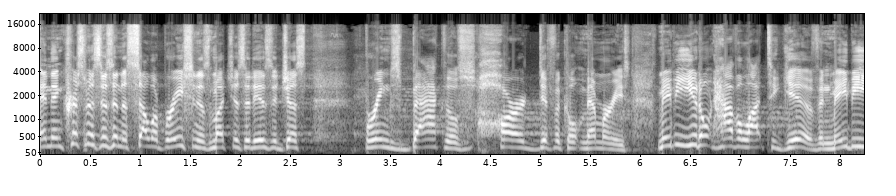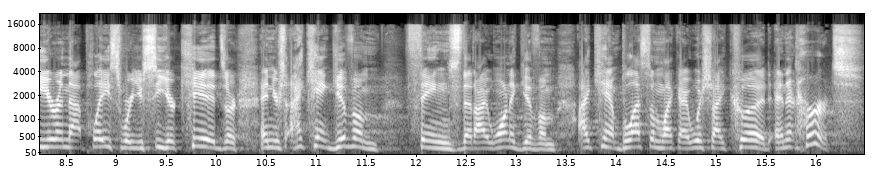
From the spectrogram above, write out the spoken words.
And then Christmas isn't a celebration as much as it is, it just brings back those hard, difficult memories. Maybe you don't have a lot to give, and maybe you're in that place where you see your kids, or and you're, I can't give them things that I want to give them. I can't bless them like I wish I could, and it hurts.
